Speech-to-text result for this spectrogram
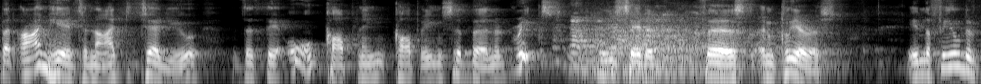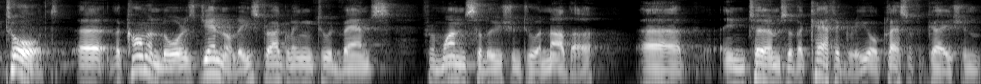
but I'm here tonight to tell you that they're all copying, copying Sir Bernard Rix, who said it first and clearest. In the field of tort, uh, the common law is generally struggling to advance from one solution to another uh, in terms of a category or classification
